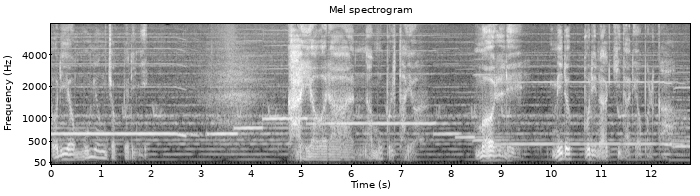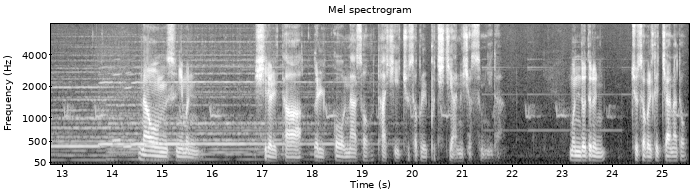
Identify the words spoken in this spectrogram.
도리어 무명적별이니 가여워 못하여 멀리 미륵불이나 기다려볼까? 나옹 스님은 시를 다 읽고 나서 다시 주석을 붙이지 않으셨습니다. 문도들은 주석을 듣지 않아도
